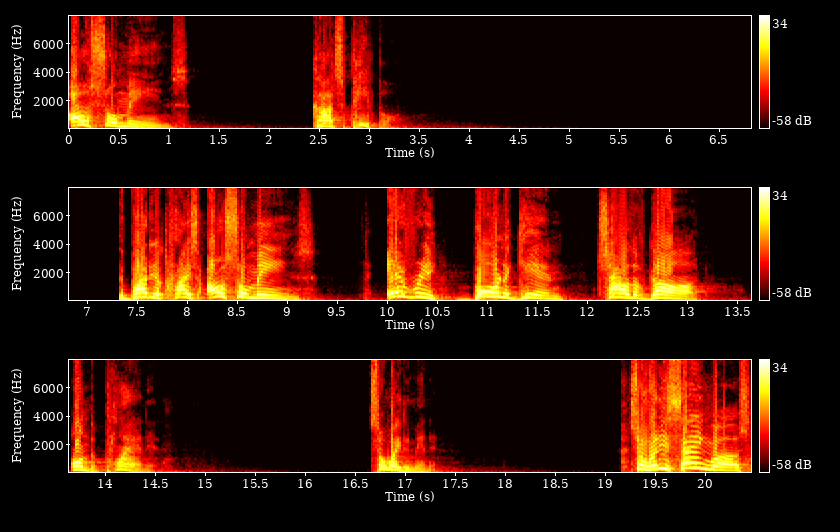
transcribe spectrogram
also means God's people. The body of Christ also means every born again child of God on the planet. So, wait a minute. So, what he's saying was,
